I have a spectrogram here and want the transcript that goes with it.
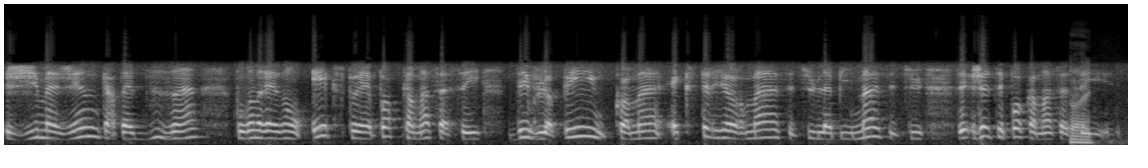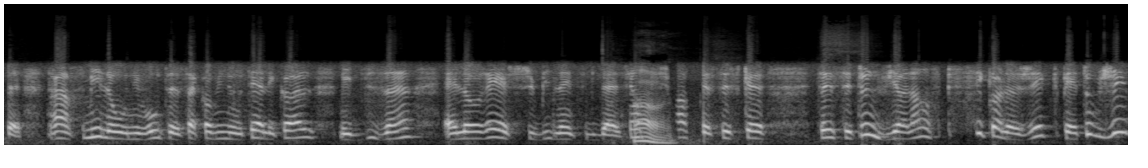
j'imagine, quand as 10 ans, pour une raison X, peu importe comment ça s'est développé ou comment extérieurement, c'est-tu l'habillement, c'est-tu... Je ne sais pas comment ça s'est euh, transmis là, au niveau de sa communauté à l'école, mais 10 ans, elle aurait subi de l'intimidation. Ah Je pense que c'est ce que... C'est une violence psychologique, puis elle est obligée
